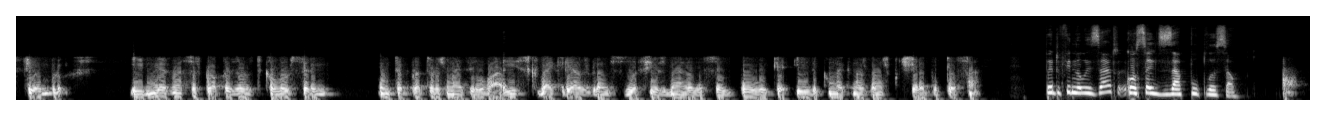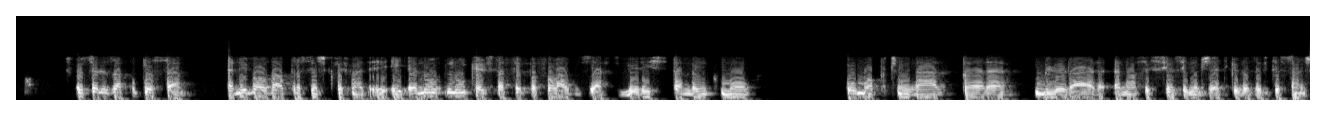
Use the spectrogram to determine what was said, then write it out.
setembro, e mesmo essas próprias ondas de calor serem com temperaturas mais elevadas. Isso que vai criar os grandes desafios na área da saúde pública e de como é que nós vamos proteger a população. Para finalizar, conselhos à população. Os conselhos à população, a nível de alterações que fez, eu não, não quero estar sempre a falar de desastres, ver isto também como uma oportunidade para melhorar a nossa eficiência energética das habitações.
